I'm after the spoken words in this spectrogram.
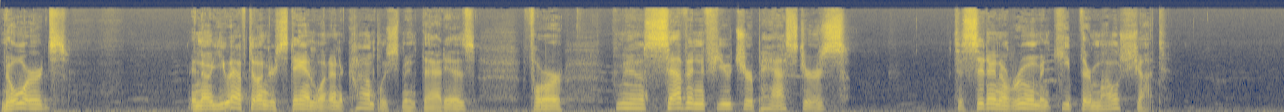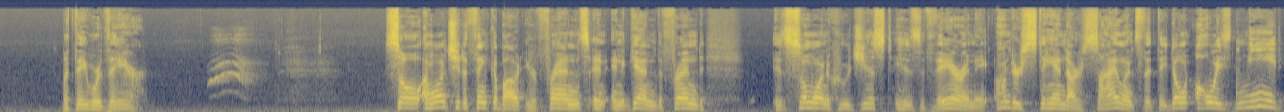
No words. And now you have to understand what an accomplishment that is for you know, seven future pastors to sit in a room and keep their mouth shut. But they were there. So I want you to think about your friends. And, and again, the friend is someone who just is there and they understand our silence, that they don't always need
